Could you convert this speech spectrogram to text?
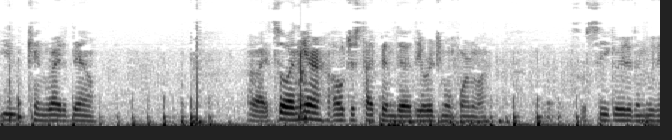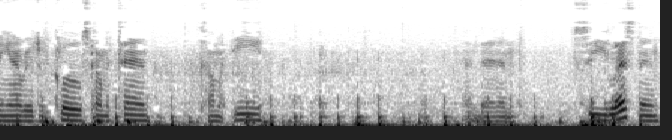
you can write it down. Alright so in here I'll just type in the, the original formula. So C greater than moving average of close comma 10 comma E. And then C less than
